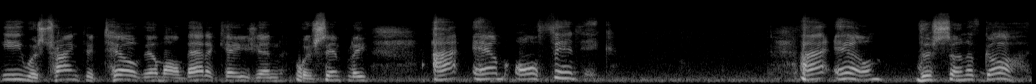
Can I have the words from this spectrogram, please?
he was trying to tell them on that occasion was simply, I am authentic. I am the Son of God.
